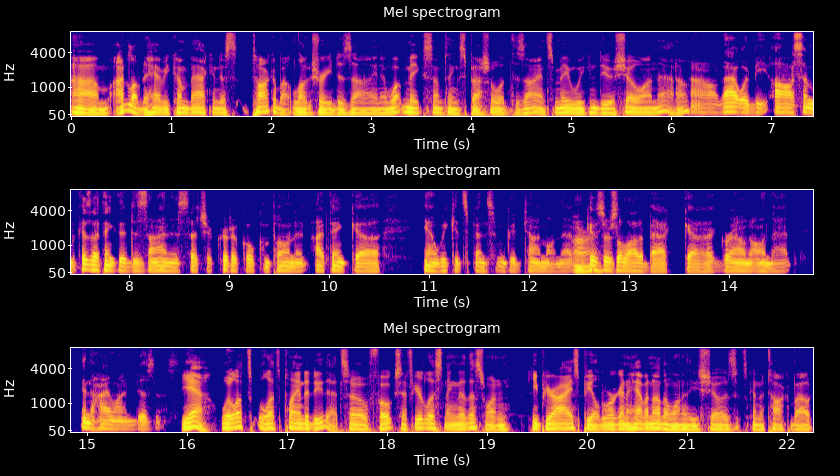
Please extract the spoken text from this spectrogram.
um, I'd love to have you come back and just talk about luxury design and what makes something special with design. So maybe we can do a show on that, huh? Oh, that would be awesome because I think the design is such a critical component. I think uh, you know we could spend some good time on that All because right. there's a lot of background on that in the Highline business. Yeah, well, let's let's plan to do that. So, folks, if you're listening to this one, keep your eyes peeled. We're going to have another one of these shows. It's going to talk about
